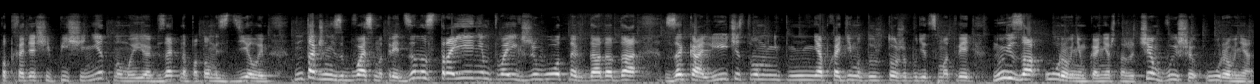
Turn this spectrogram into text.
подходящей пищи нет, но мы ее обязательно потом сделаем. Ну, также не забывай смотреть за настроением твоих животных, да-да-да, за количеством необходимо тоже будет смотреть, ну и за уровнем, конечно же. Чем выше уровня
